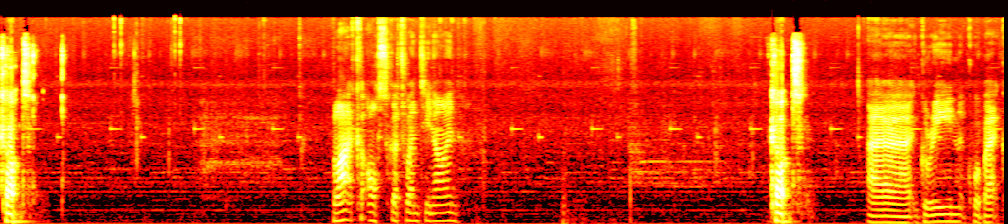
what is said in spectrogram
Cut. Black, Oscar 29. Cut. Uh, green, Quebec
